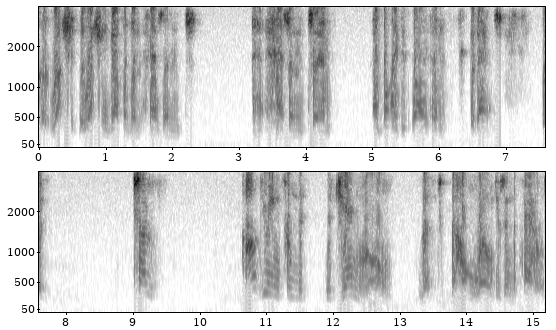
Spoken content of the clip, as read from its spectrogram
but Russia, the Russian government hasn't hasn't um, abided by them. But that's but so arguing from the, the general that the whole world is in the power of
